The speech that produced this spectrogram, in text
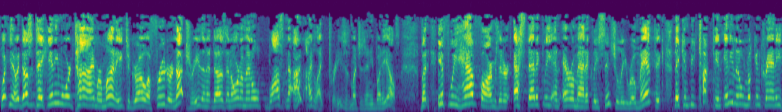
What, you know, it doesn't take any more time or money to grow a fruit or nut tree than it does an ornamental blossom. Now, I, I like pretties as much as anybody else. But if we have farms that are aesthetically and aromatically, sensually romantic, they can be tucked in any little nook and cranny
